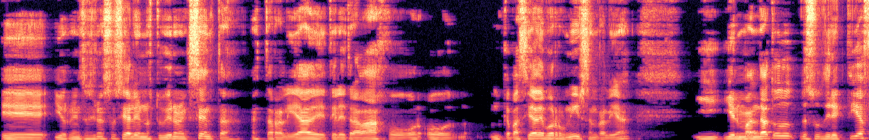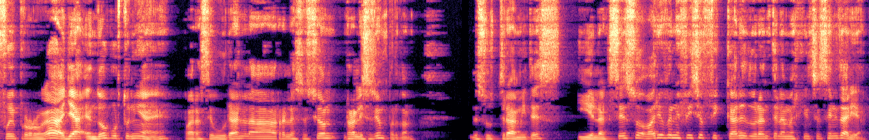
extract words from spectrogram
eh, y organizaciones sociales no estuvieron exentas a esta realidad de teletrabajo o, o incapacidad de poder reunirse en realidad y, el mandato de sus directivas fue prorrogada ya en dos oportunidades para asegurar la realización, realización perdón, de sus trámites y el acceso a varios beneficios fiscales durante la emergencia sanitaria.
